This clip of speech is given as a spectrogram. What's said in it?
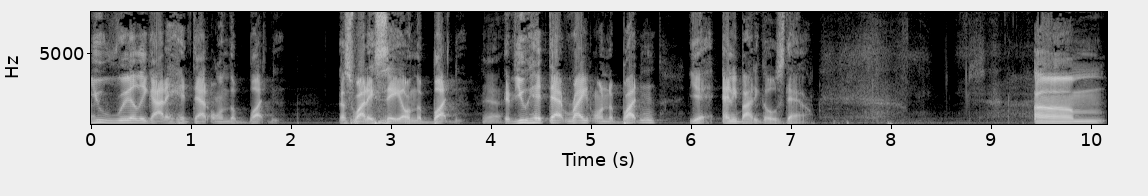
you really got to hit that on the button. That's why they say on the button. Yeah. If you hit that right on the button, yeah, anybody goes down. Um,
